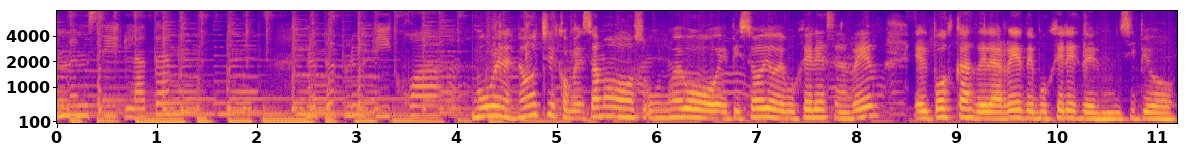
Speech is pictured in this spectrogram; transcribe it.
même si la tête ne peut plus y croire. Muy buenas noches, comenzamos un nuevo episodio de Mujeres en Red, el podcast de la red de mujeres del municipio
